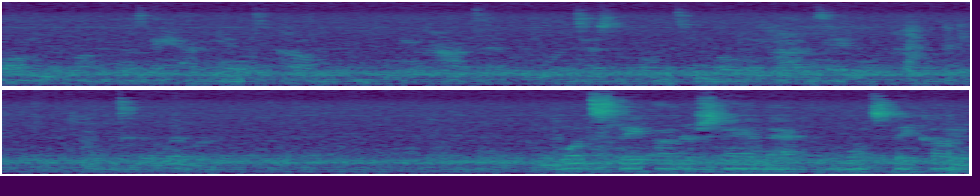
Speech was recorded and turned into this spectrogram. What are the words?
falling in love because they have yet to come in contact with your testimony to know that God is able to deliver. And once they understand that, once they come and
